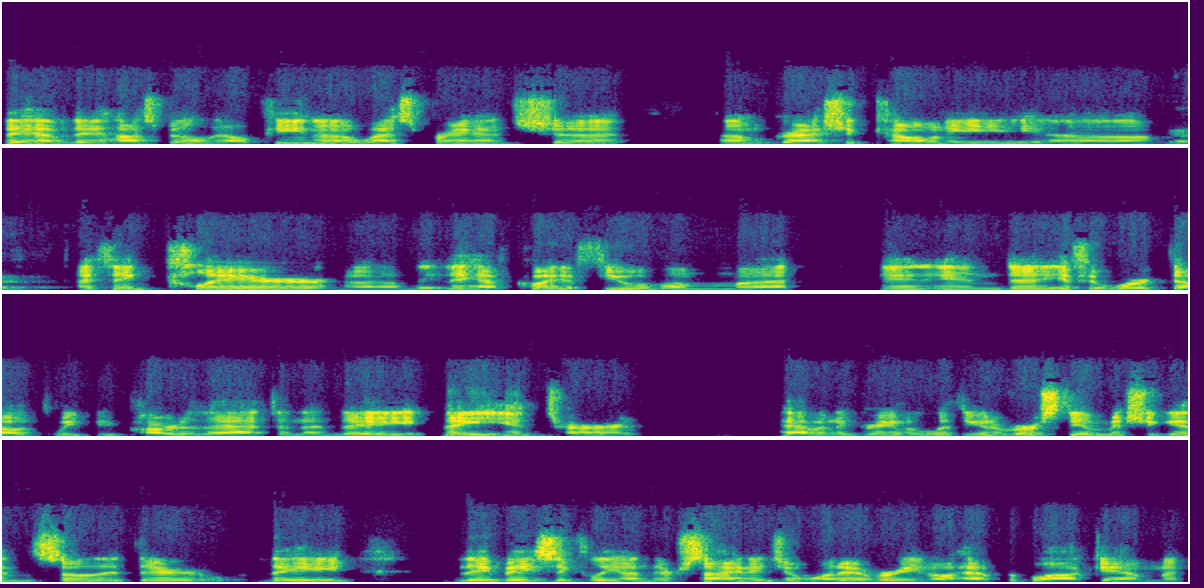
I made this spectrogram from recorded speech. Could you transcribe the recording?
they have the hospital in Alpena, West Branch, uh, um, Gratiot County. Um, okay. I think Clare. Um, they, they have quite a few of them. Uh, and and uh, if it worked out, we'd be part of that. And then they they in turn have an agreement with the University of Michigan so that they're they they basically on their signage and whatever you know have the block M and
